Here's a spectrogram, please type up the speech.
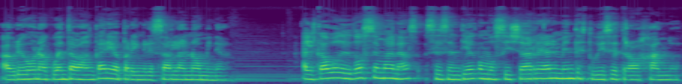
Abrió una cuenta bancaria para ingresar la nómina. Al cabo de dos semanas se sentía como si ya realmente estuviese trabajando.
